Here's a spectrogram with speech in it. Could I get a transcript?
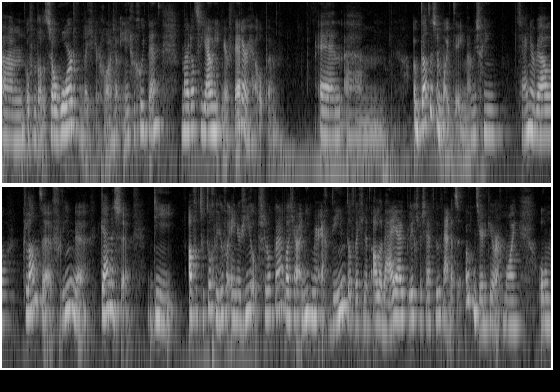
Um, of omdat het zo hoort, of omdat je er gewoon zo ingegroeid bent. Maar dat ze jou niet meer verder helpen. En um, ook dat is een mooi thema. Misschien zijn er wel klanten, vrienden, kennissen die af en toe toch weer heel veel energie opslokken, wat jou niet meer echt dient, of dat je het allebei uit plichtsbesef doet. Nou, dat is ook natuurlijk heel erg mooi om,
